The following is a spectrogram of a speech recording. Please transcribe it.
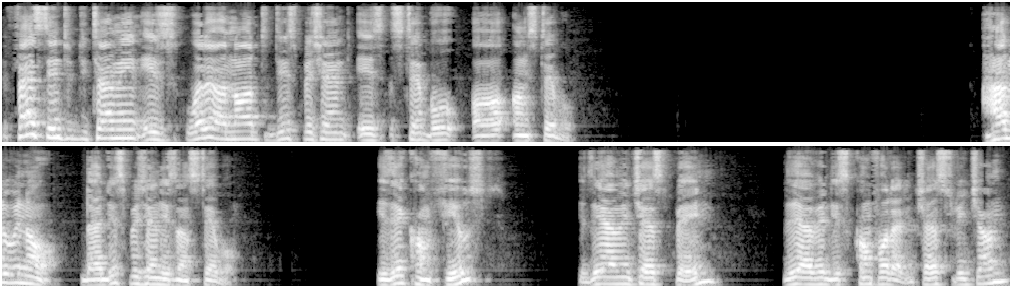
The first thing to determine is whether or not this patient is stable or unstable. How do we know that this patient is unstable? Is he confused? Is he having chest pain? Is he having discomfort at the chest region?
